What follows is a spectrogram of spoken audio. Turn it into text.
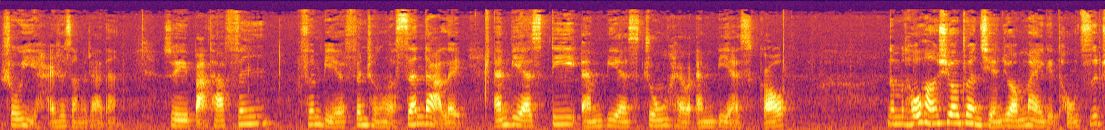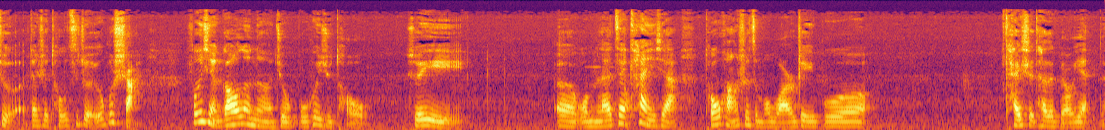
收益还是三个炸弹。所以把它分分别分成了三大类：MBS 低、MBS 中，还有 MBS 高。那么投行需要赚钱，就要卖给投资者，但是投资者又不傻，风险高了呢就不会去投。所以，呃，我们来再看一下投行是怎么玩这一波。开始他的表演的，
